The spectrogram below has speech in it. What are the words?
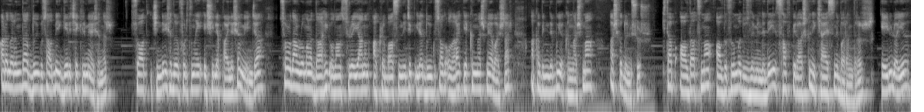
aralarında duygusal bir geri çekilme yaşanır. Suat içinde yaşadığı fırtınayı eşiyle paylaşamayınca sonradan romana dahil olan Süreyya'nın akrabası Necip ile duygusal olarak yakınlaşmaya başlar. Akabinde bu yakınlaşma aşka dönüşür. Kitap aldatma, aldatılma düzleminde değil saf bir aşkın hikayesini barındırır. Eylül ayı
